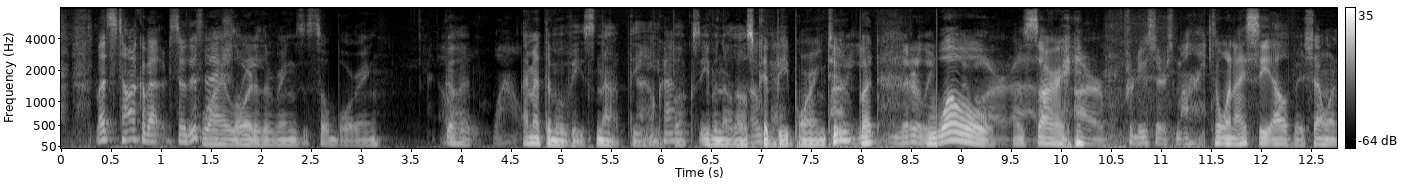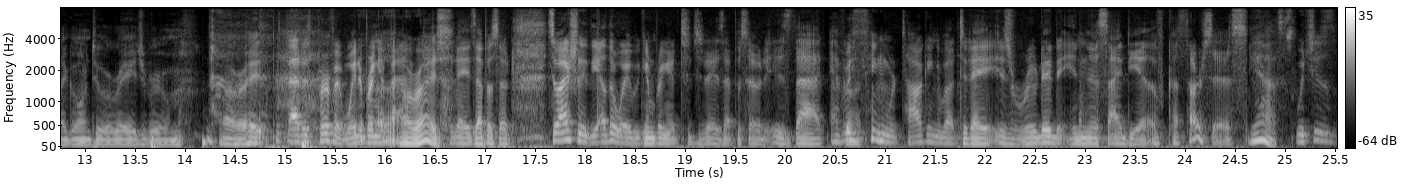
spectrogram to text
let's talk about. So this why actually, Lord of the Rings is so boring. Go oh, ahead. Wow. I meant the movies, not the okay. books, even though those okay. could be boring too. Wow, but literally, whoa! Our, uh, sorry. Our producer's mind. So when I see Elvish, I want to go into a rage room. All right. that is perfect. Way to bring it back. Uh, all right. today's episode. So actually, the other way we can bring it to today's episode is that everything we're talking about today is rooted in this idea of catharsis. Yes. Which is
